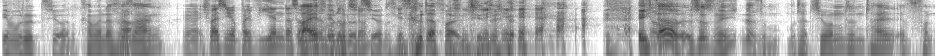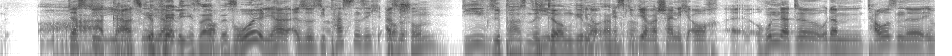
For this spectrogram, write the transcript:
Evolution, kann man das so Ja. sagen? ja, ich weiß nicht, ob bei Viren das auch Live-Evolution, das ist ein guter Folgentitel. ich glaube, ist es nicht? Also Mutationen sind Teil von dass die, ja, ganz ja, gefährliches Halbwissen. Obwohl, ja, also sie passen sich, also Doch schon. Die Sie passen sich die, der Umgebung genau, an. Es gibt ja wahrscheinlich auch äh, hunderte oder tausende äh, äh,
